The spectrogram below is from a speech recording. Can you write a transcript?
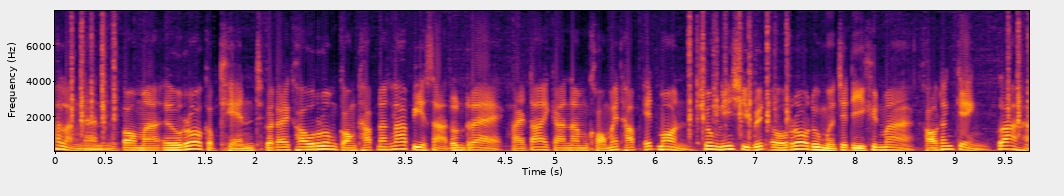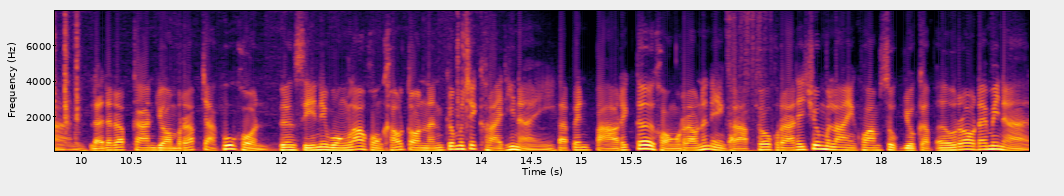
พลังนั้น ต่อมาเอโรกับเคนต์ก็ได้เข้าร่วมกองทัพนักล่าปีศาจรุ่นแรก ภายใต้การนำของแม่ทัพเอ็ดมอนด์ช่วงนี้ชีวิตเอโรดูเหมือนจะดีขึ้นมาก เขาทั้งเก่งกล้าหาญและได้รับการยอมรับจากผู้คน เพื่อนซีในวงเล่าของเขาตอนนั้นก็ไม่ใช่ใครที่ไหน แต่เป็นป่าริกเตอร์ของเรานั่นเองครับโชคร้ายที่ช่วงเวลาแห่งความสุขอยู่กับเอร์โรได้ไม่นาน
